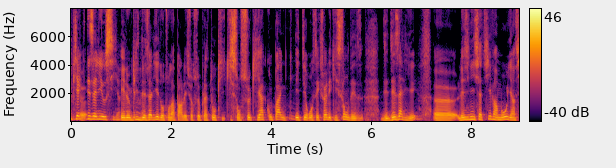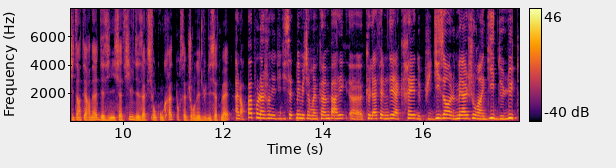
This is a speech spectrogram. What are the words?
Et puis il y a le Euh, guide des alliés aussi. hein. Et le guide des alliés dont on a parlé sur ce plateau, qui, qui sont ceux qui accompagnent hétérosexuels et qui sont des, des, des alliés. Euh, les initiatives, un mot, il y a un site internet, des initiatives, des actions concrètes pour cette journée du 17 mai? Alors, pas pour la journée du 17 mai, mais j'aimerais quand même parler euh, que la FMD a créé depuis 10 ans, elle met à jour un guide de lutte,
